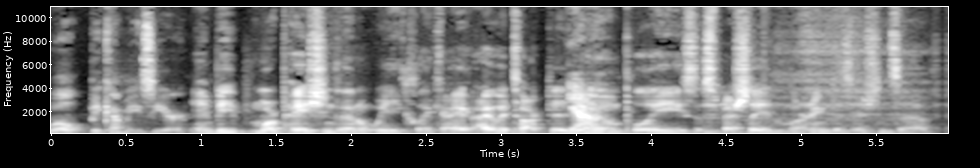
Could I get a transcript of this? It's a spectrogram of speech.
will become easier. and be more patient than a week. Like I, I would talk to Yeah. new employees, especially in learning positions of,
